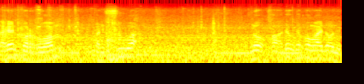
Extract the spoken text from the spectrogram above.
là hiện còn ruộng cần xua. Lộ, họ đâu thấy không ai đâu nhỉ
